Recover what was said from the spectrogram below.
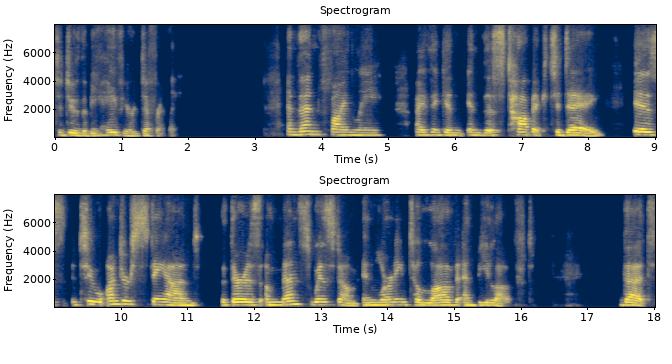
to do the behavior differently. And then finally, I think in, in this topic today is to understand that there is immense wisdom in learning to love and be loved. That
